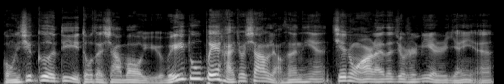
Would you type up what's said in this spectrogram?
广西各地都在下暴雨，唯独北海就下了两三天，接踵而来的就是烈日炎炎。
